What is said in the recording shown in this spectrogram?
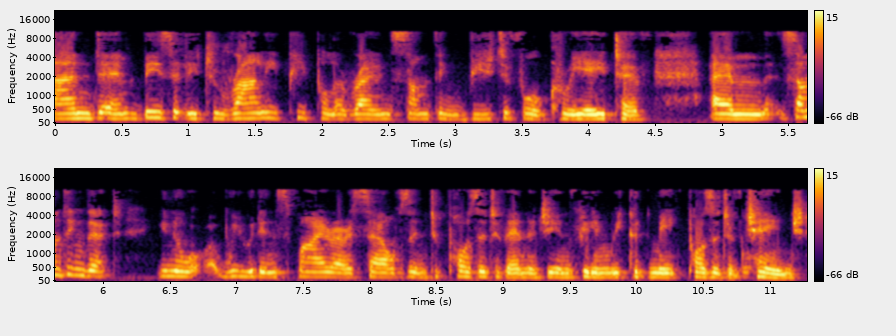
and um, basically to rally people around something beautiful, creative, um, something that you know we would inspire ourselves into positive energy and feeling we could make positive change.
